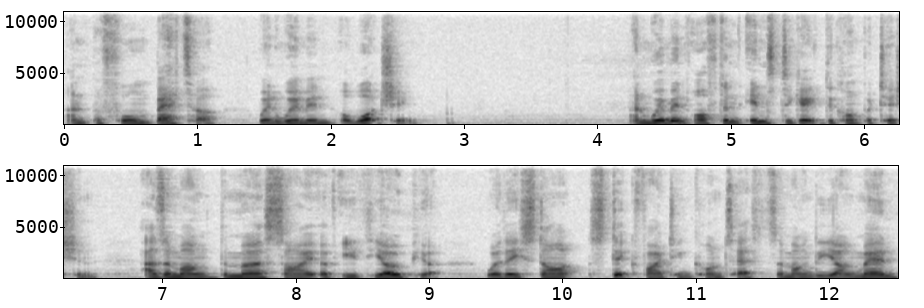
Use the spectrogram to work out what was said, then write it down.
and perform better when women are watching. And women often instigate the competition, as among the Mursi of Ethiopia, where they start stick fighting contests among the young men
